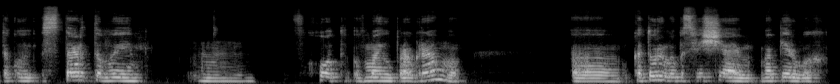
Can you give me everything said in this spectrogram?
такой стартовый вход в мою программу, который мы посвящаем, во-первых,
